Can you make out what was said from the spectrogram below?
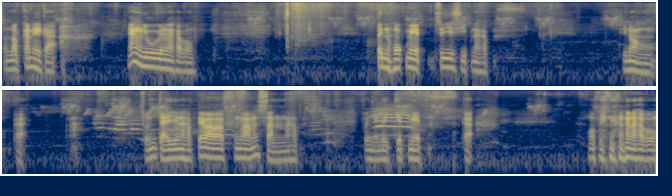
สำหรับขั้นเอกอะยั่งอยู่อยู่นะครับผม เป็นหกเมตรสี่สิบนะครับพี่น้อง นใจอยู่นะครับ แต่ว่าเพิ่นว่ามันสั่นนะครับเพิ่นอยากได้เจ็ดเมตรก็โมเป็นยังนะครับผม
